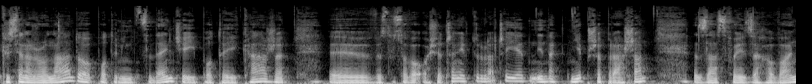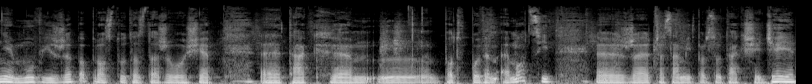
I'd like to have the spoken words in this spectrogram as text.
Cristiano Ronaldo po tym incydencie i po tej karze wystosował oświadczenie, które raczej jednak nie przeprasza za swoje zachowanie. Mówi, że po prostu to zdarzyło się e, tak pod wpływem emocji, e, że czasami po prostu tak się dzieje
